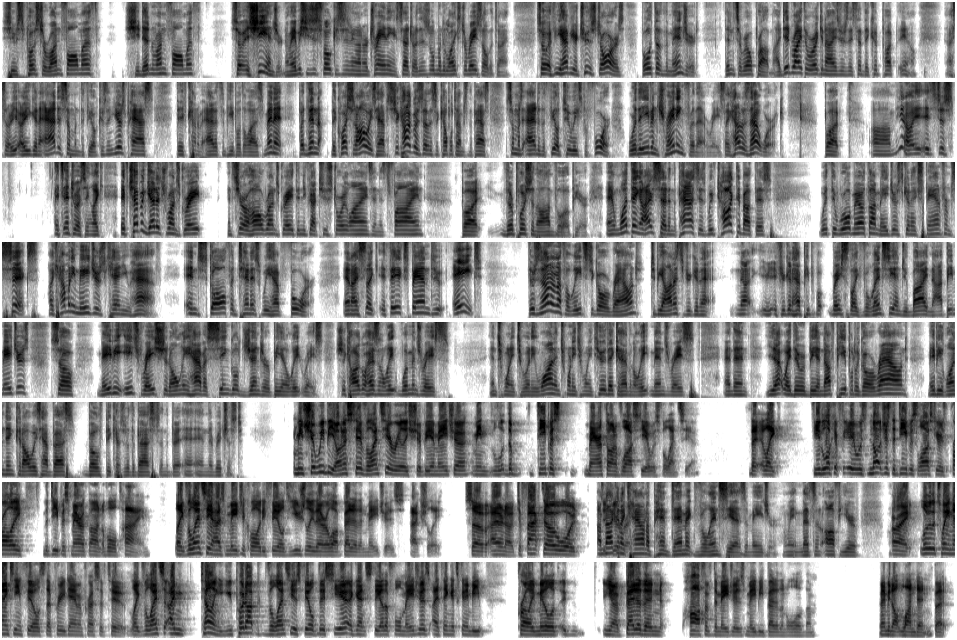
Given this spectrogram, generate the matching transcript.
She was supposed to run Falmouth. She didn't run Falmouth. So is she injured? Now maybe she's just focusing on her training, etc. This is a woman who likes to race all the time. So if you have your two stars, both of them injured, then it's a real problem. I did write the organizers. They said they could put, you know, I said, are you, you going to add to someone to the field? Because in years past, they've kind of added some people at the last minute. But then the question I always have, Chicago's done this a couple times in the past. Someone's added to the field two weeks before. Were they even training for that race? Like, how does that work? But, um, you know, it, it's just, it's interesting. Like, if Chepngetich runs great, and Sarah Hall runs great, then you've got two storylines and it's fine. But they're pushing the envelope here. And one thing I've said in the past is we've talked about this with the World Marathon Majors going to expand from six. Like, how many majors can you have? In golf and tennis, we have four. And I said, like, if they expand to eight, there's not enough elites to go around. To be honest, if you're gonna not if you're gonna have people races like Valencia and Dubai not be majors, so maybe each race should only have a single gender be an elite race. Chicago has an elite women's race in 2021. In 2022, they could have an elite men's race. And then that way there would be enough people to go around. Maybe London could always have best both because they're the best and the and the richest. I mean, should we be honest here? Valencia really should be a major. I mean, the deepest marathon of last year was Valencia. The, like, if you look at it was not just the deepest last year; it's probably the deepest marathon of all time like Valencia has major quality fields. Usually they're a lot better than majors, actually. So I don't know, de facto or. I'm not going to count a pandemic Valencia as a major. I mean, that's an off year. All right, look at the 2019 fields. They're pretty damn impressive too. Like Valencia, I'm telling you, you put up Valencia's field this year against the other full majors. I think it's going to be probably middle, of, you know, better than half of the majors, maybe better than all of them. Maybe not London, but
